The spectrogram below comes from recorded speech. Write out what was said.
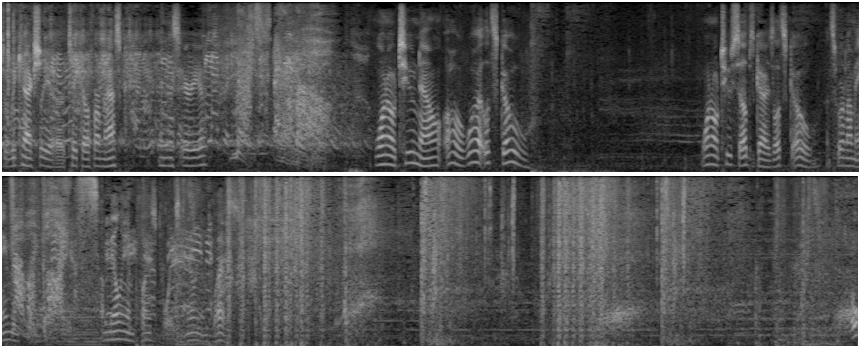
So we can actually uh, take off our mask in this area. 102 now. Oh, what? Let's go. 102 subs, guys. Let's go. That's what I'm aiming for. A million plus, boys. A million plus. Oh.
